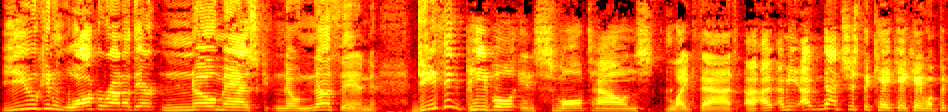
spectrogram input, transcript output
you can walk around out there, no mask, no nothing. Do you think people in small towns like that? I, I mean, I'm not just the KKK one, but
